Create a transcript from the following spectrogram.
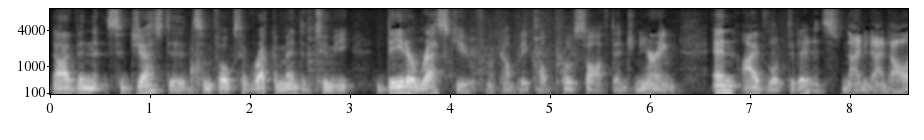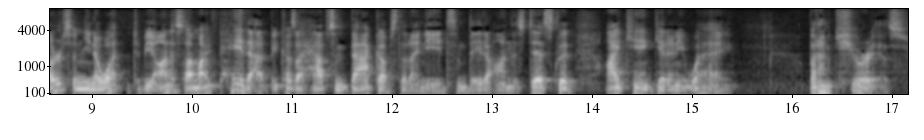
Now, I've been suggested, some folks have recommended to me Data Rescue from a company called ProSoft Engineering. And I've looked at it, it's $99. And you know what? To be honest, I might pay that because I have some backups that I need, some data on this disk that I can't get anyway. But I'm curious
